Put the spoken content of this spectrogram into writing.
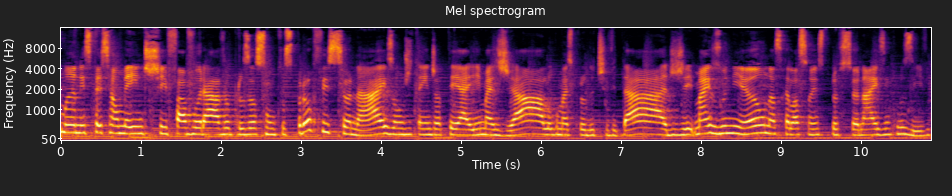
Semana especialmente favorável para os assuntos profissionais, onde tende a ter aí mais diálogo, mais produtividade, mais união nas relações profissionais, inclusive.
